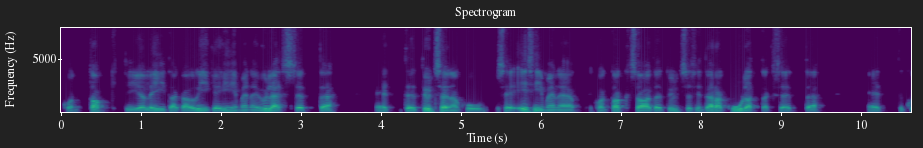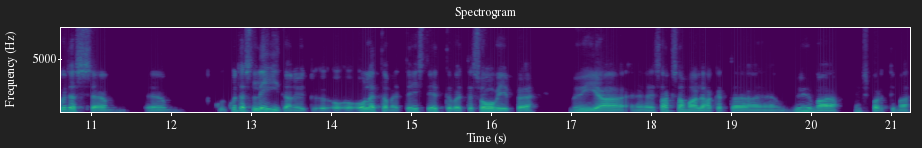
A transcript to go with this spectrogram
kontakti ja leida ka õige inimene üles, et et, et üldse nagu see esimene kontakt saada, et üldse sind ära kuulatakse, et, et kuidas, kuidas leida nüüd, oletame, et Eesti ettevõte soovib müüa Saksamaale, hakata müüma, eksportima.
